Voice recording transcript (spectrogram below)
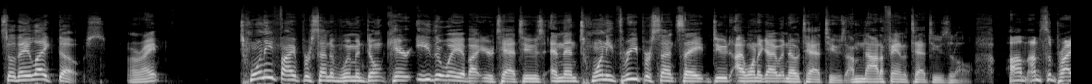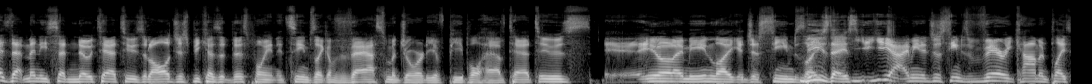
So they like those. All right. 25% of women don't care either way about your tattoos. And then 23% say, dude, I want a guy with no tattoos. I'm not a fan of tattoos at all. Um, I'm surprised that many said no tattoos at all, just because at this point it seems like a vast majority of people have tattoos. Eh, You know what I mean? Like it just seems like These days. Yeah, I mean it just seems very commonplace,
